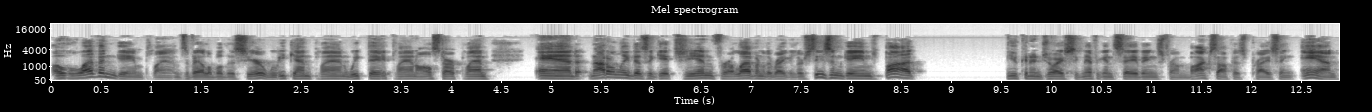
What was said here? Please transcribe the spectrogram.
11 game plans available this year, weekend plan, weekday plan, all-star plan. And not only does it get you in for 11 of the regular season games, but you can enjoy significant savings from box office pricing and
